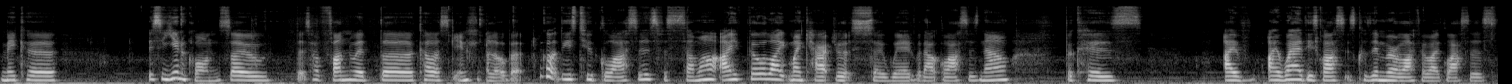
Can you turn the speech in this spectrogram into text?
make a, it's a unicorn, so let's have fun with the colour scheme a little bit. I've got these two glasses for summer. I feel like my character looks so weird without glasses now because I've I wear these glasses because in real life I wear glasses.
